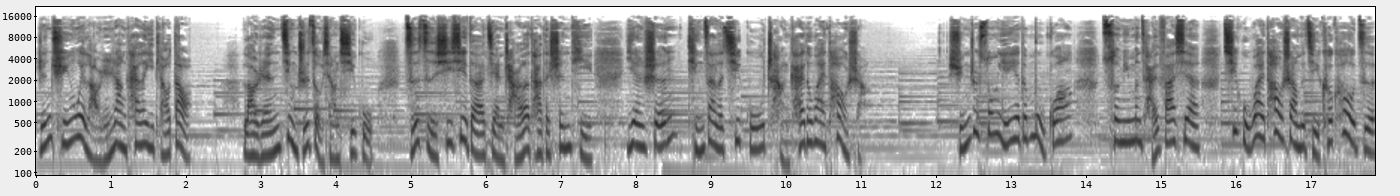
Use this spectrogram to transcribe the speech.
人群为老人让开了一条道。老人径直走向七谷，仔仔细细地检查了他的身体，眼神停在了七谷敞开的外套上。循着松爷爷的目光，村民们才发现七谷外套上的几颗扣子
